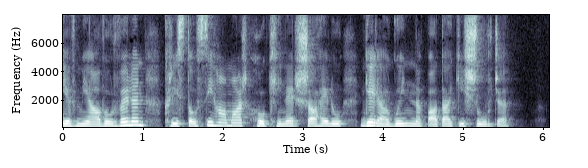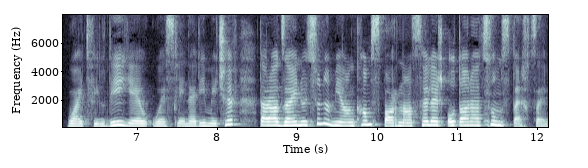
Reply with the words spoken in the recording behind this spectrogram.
եւ միավորվել են Քրիստոսի համար հոգիներ շահելու գերագույն նպատակի շուրջը։ Ուայթֆիլդի եւ Ուեսլիների միջև տարաձայնությունը մի անգամ սպառնացել էր օտարացում ստեղծել,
